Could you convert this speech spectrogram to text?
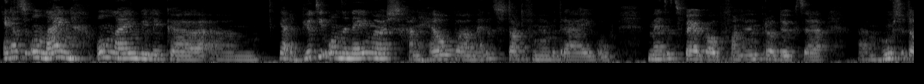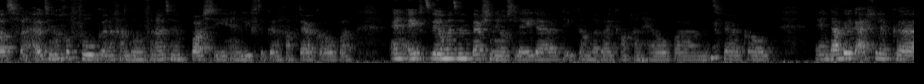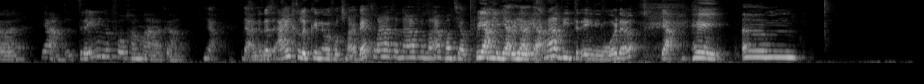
En dat is online. Online wil ik um, ja, de beauty ondernemers gaan helpen met het starten van hun bedrijf of met het verkopen van hun producten. Um, hoe ze dat vanuit hun gevoel kunnen gaan doen, vanuit hun passie en liefde kunnen gaan verkopen. En eventueel met hun personeelsleden, die ik dan daarbij kan gaan helpen met verkoop. En daar wil ik eigenlijk uh, ja, de trainingen voor gaan maken. Ja. Ja, en dat eigenlijk kunnen we volgens mij weglaten na vandaag, want jouw premium ja, ja, ja, gaat die training worden. Ja. Hey, um,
